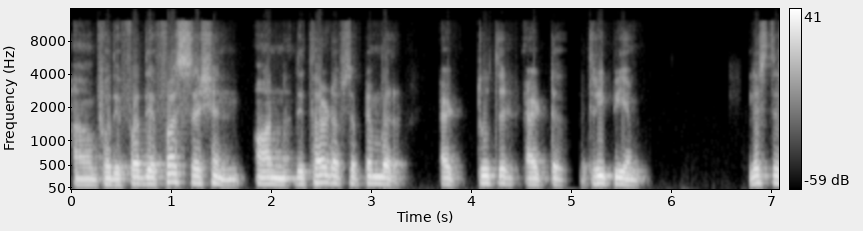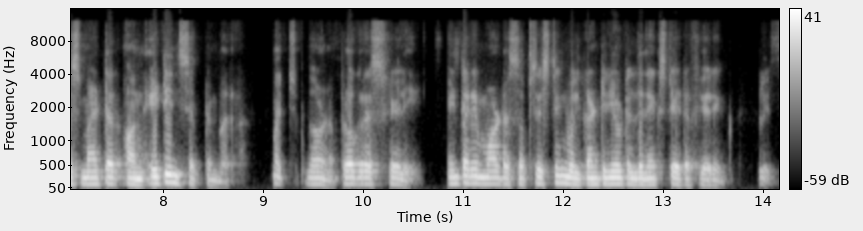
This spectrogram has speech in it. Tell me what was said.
uh, for the, for their first session on the 3rd of September at two, th- at uh, p.m. P List this matter on eighteenth September. Much, No, no, progress fairly. Interim order subsisting will continue till the next date of hearing. please.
